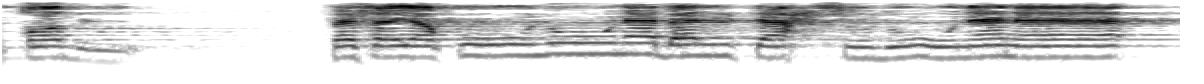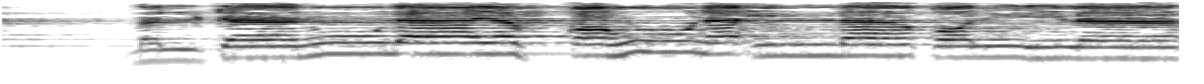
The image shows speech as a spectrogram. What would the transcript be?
قبل. فسيقولون بل تحسدوننا بل كانوا لا يفقهون إلا قليلا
